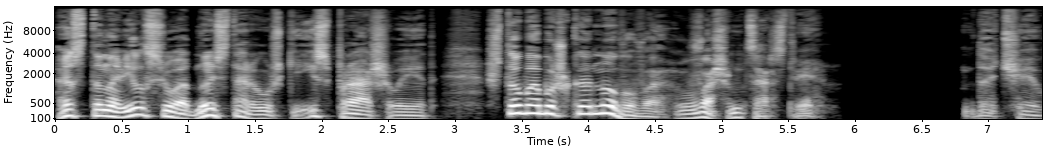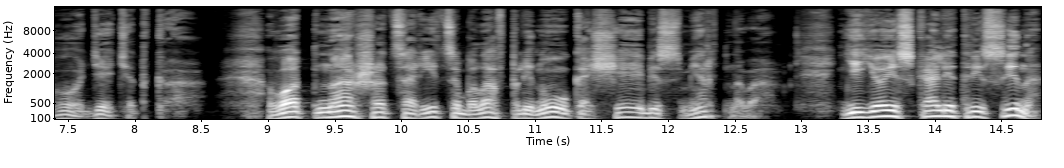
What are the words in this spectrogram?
остановился у одной старушки и спрашивает, что, бабушка, нового в вашем царстве? Да чего, детятка, вот наша царица была в плену у Кощея Бессмертного. Ее искали три сына,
